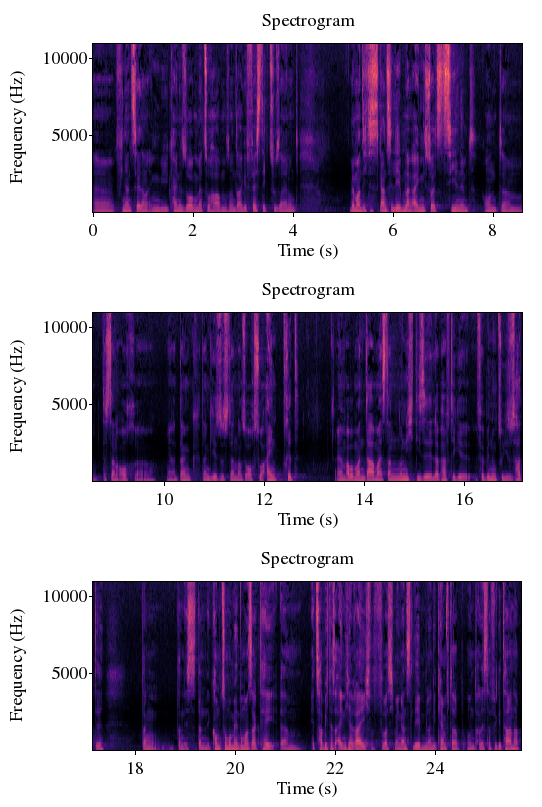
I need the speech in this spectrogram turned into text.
äh, finanziell dann irgendwie keine Sorgen mehr zu haben, sondern da gefestigt zu sein. Und wenn man sich das ganze Leben lang eigentlich so als Ziel nimmt und ähm, das dann auch äh, ja, dank, dank Jesus dann also auch so eintritt, ähm, aber man damals dann noch nicht diese leibhaftige Verbindung zu Jesus hatte, dann, dann, ist, dann kommt so ein Moment, wo man sagt, hey, ähm, jetzt habe ich das eigentlich erreicht, für was ich mein ganzes Leben lang gekämpft habe und alles dafür getan habe.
